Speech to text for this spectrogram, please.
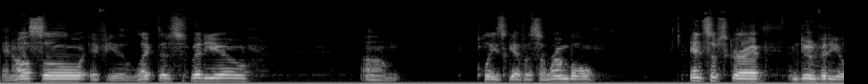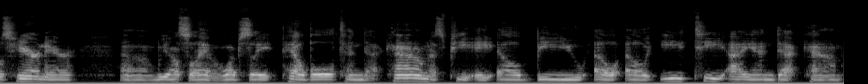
And also, if you like this video, um, please give us a rumble and subscribe. I'm doing videos here and there. Um, we also have a website, palbulletin.com. That's P A L B U L L E T I N.com.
